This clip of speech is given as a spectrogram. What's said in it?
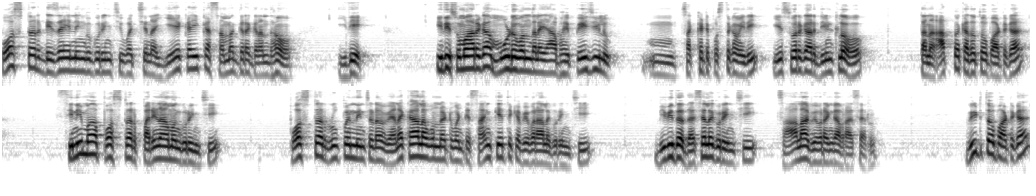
పోస్టర్ డిజైనింగ్ గురించి వచ్చిన ఏకైక సమగ్ర గ్రంథం ఇదే. ఇది సుమారుగా మూడు వందల యాభై పేజీలు చక్కటి పుస్తకం ఇది. ఈశ్వర్ గారు దీంట్లో తన ఆత్మకథతో పాటుగా సినిమా పోస్టర్ పరిణామం గురించి పోస్టర్ రూపొందించడం వెనకాల ఉన్నటువంటి సాంకేతిక వివరాల గురించి వివిధ దశల గురించి చాలా వివరంగా వ్రాశారు. వీటితో పాటుగా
